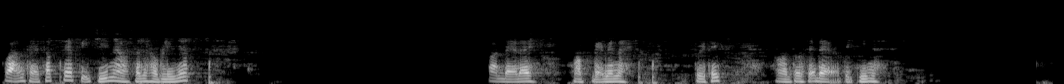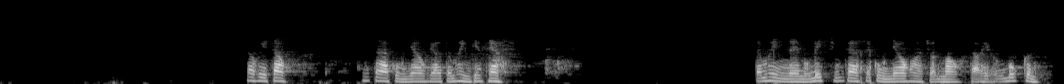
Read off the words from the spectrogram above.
Các bạn có thể sắp xếp vị trí nào cho hợp lý nhất. Các bạn để đây, hoặc để bên này. Tùy thích. Còn tôi sẽ để ở vị trí này. Sau khi xong chúng ta cùng nhau kéo tấm hình tiếp theo. Tấm hình này mục đích chúng ta sẽ cùng nhau hòa chọn màu, tạo hiệu ứng broken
